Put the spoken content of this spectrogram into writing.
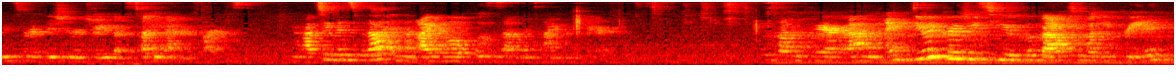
Any sort of vision or dream that's tugging at your heart? You'll have two minutes for that, and then I will close this out in time Um, I do encourage you to go back to what you created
